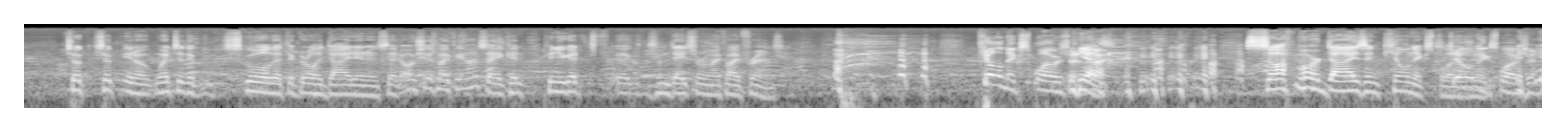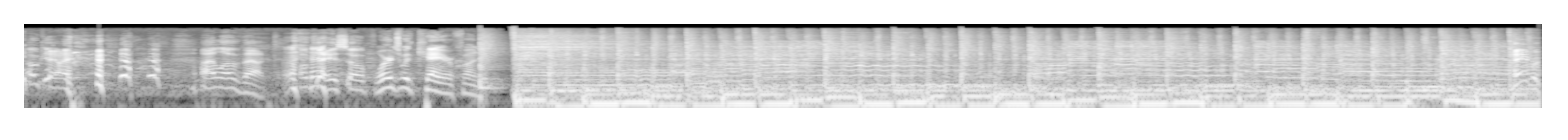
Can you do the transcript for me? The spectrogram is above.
Took took you know went to the school that the girl had died in and said, "Oh, she was my fiance. Can can you get uh, some dates from my five friends?" Kiln explosion. Yes. Sophomore dies in kiln explosion. Kiln explosion. Okay, I, I love that. Okay, so Words with K are funny.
